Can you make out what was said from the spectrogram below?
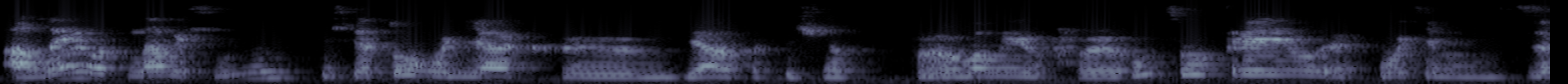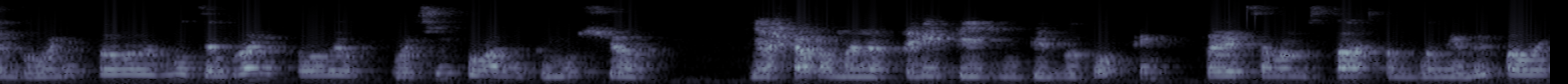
Але от навесні, після того, як е, я фактично провалив Гуцул Трейл, потім Дземброні провалив, ну Дземброні провалив очікувано, тому що я ж кажу, у мене три тижні підготовки перед самим стартом вони випали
